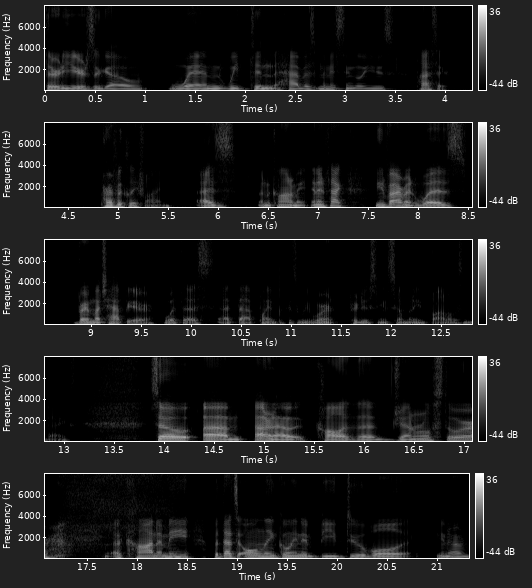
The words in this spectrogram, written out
30 years ago when we didn't have as many single-use plastics. Perfectly fine as an economy. And in fact, the environment was very much happier with us at that point because we weren't producing so many bottles and bags. So um, I don't know, call it the general store economy, mm-hmm. but that's only going to be doable. You know,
